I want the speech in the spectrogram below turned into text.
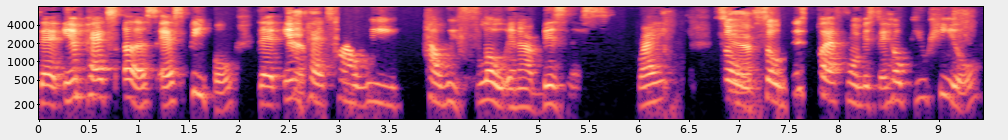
that impacts us as people that impacts yeah. how we how we flow in our business right so yeah. so this platform is to help you heal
